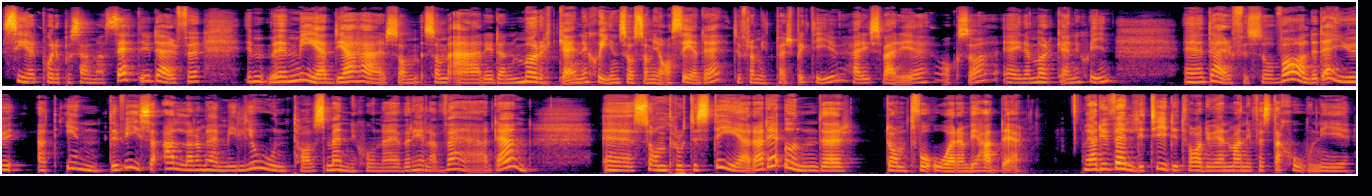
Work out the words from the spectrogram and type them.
ser på det på samma sätt, det är ju därför mm, eh, media här som, som är i den mörka energin så som jag ser det, utifrån mitt perspektiv, här i Sverige också, är i den mörka energin. Eh, därför så valde den ju att inte visa alla de här miljontals människorna över hela världen eh, som protesterade under de två åren vi hade. Vi hade ju väldigt tidigt var det ju en manifestation i,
